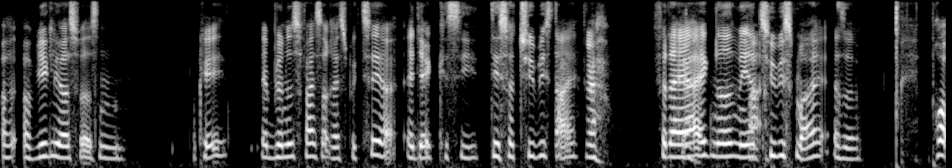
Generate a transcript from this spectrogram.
og, og virkelig også været sådan, okay, jeg bliver nødt til faktisk at respektere, at jeg ikke kan sige, det er så typisk dig. Ja. For der Ja. er ikke noget mere Nej. typisk mig. Altså, Prøv,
